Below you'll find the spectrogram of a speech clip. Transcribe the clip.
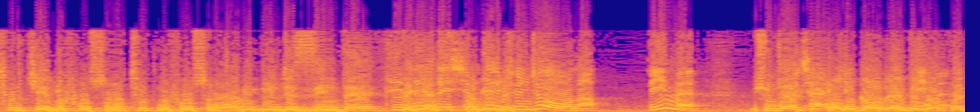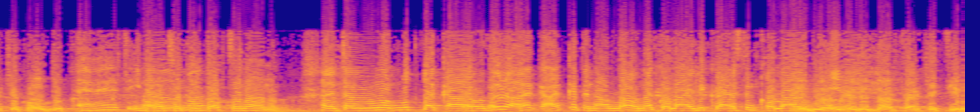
Türkiye nüfusunu, Türk nüfusunu olabildiğince zinde ve Sizin genç de şimdi tutabilmek. üçüncü oğlan değil mi? Üçüncü erkek, erkek oldu doğru. oldu, Evde dört mi? erkek olduk. Evet, Ama inanılmaz. takım kaptanı hanım. Tabii mutlaka olur. Hak- Hakikaten Allah ona kolaylık versin. Kolay Ne diyorum evde 4 erkek değil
